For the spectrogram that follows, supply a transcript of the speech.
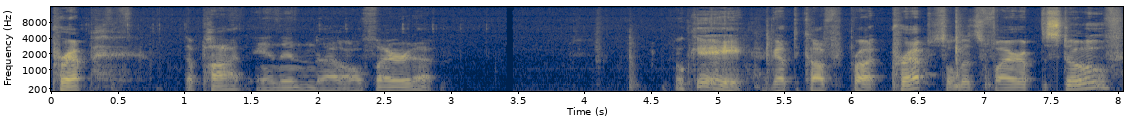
prep the pot and then uh, I'll fire it up. Okay, I got the coffee pot prepped, so let's fire up the stove.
